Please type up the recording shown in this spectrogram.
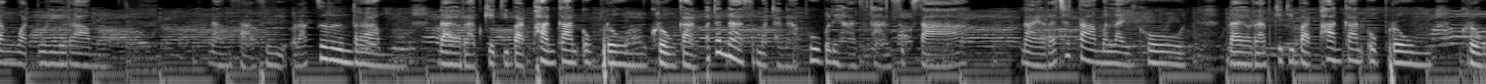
จังหวัดบุรีรัมย์นางสาวสิริรักษ์เจริญรำ ได้รับเกียรติบัตรผ่านการอบรม โครงการพัฒนาสมรรถนะผู้บริหารสถานศึกษา นายรัชตามาลัยโคตรได้รับเกียรติบัตรผ่านการอบรม โครง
